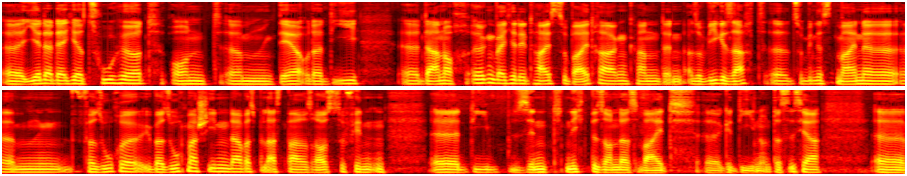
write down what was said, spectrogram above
äh, jeder, der hier zuhört und ähm, der oder die äh, da noch irgendwelche Details zu beitragen kann. Denn, also wie gesagt, äh, zumindest meine ähm, Versuche über Suchmaschinen da was Belastbares rauszufinden, äh, die sind nicht besonders weit gediehen. Und das ist ja äh,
